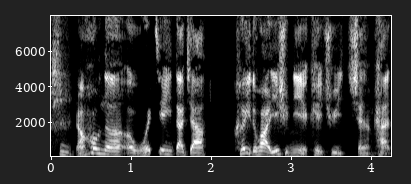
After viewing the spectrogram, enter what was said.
是，然后呢，呃，我会建议大家，可以的话，也许你也可以去想想看，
